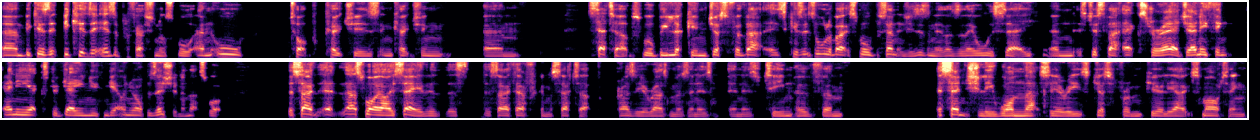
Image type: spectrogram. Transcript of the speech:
um, because it because it is a professional sport, and all top coaches and coaching um, setups will be looking just for that. It's because it's all about small percentages, isn't it? As they always say, and it's just that extra edge. Anything, any extra gain you can get on your opposition, and that's what the South. That's why I say that the, the South African setup, Rassie Erasmus and his and his team have um, essentially won that series just from purely outsmarting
